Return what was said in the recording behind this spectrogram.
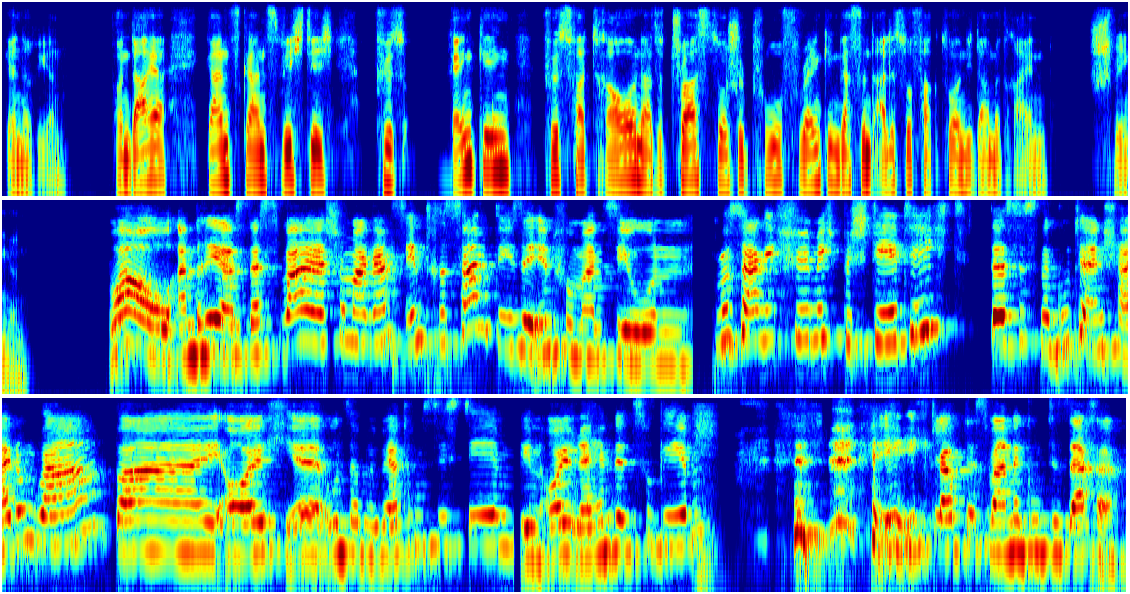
generieren. Von daher ganz, ganz wichtig fürs Ranking, fürs Vertrauen, also Trust, Social Proof, Ranking, das sind alles so Faktoren, die damit reinschwingen. Wow, Andreas, das war ja schon mal ganz interessant, diese Informationen. Ich muss sagen, ich fühle mich bestätigt, dass es eine gute Entscheidung war, bei euch äh, unser Bewertungssystem in eure Hände zu geben. ich glaube, das war eine gute Sache.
